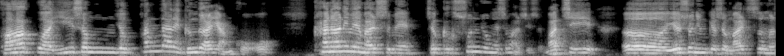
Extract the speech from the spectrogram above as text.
과학과 이성적 판단에 근거하지 않고 하나님의 말씀에 적극 순종했으면 알 수 있어요. 마치 어, 예수님께서 말씀을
